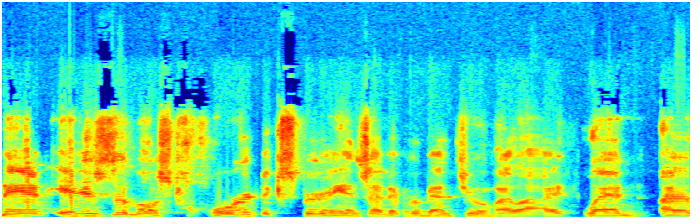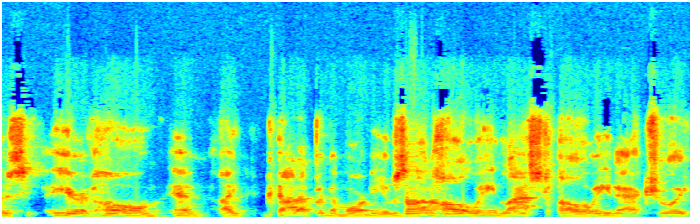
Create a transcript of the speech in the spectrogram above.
Man, it is the most horrid experience I've ever been through in my life. When I was here at home and I got up in the morning, it was on Halloween, last Halloween actually,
